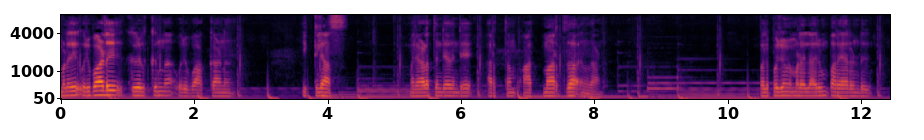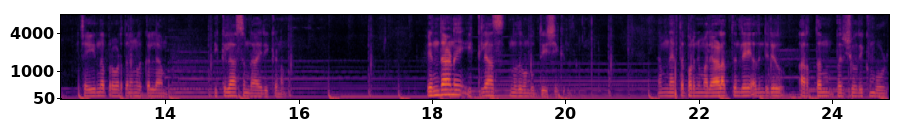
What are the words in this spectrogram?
നമ്മൾ ഒരുപാട് കേൾക്കുന്ന ഒരു വാക്കാണ് ഇക്ലാസ് മലയാളത്തിന്റെ അതിന്റെ അർത്ഥം ആത്മാർത്ഥത എന്നതാണ്. പലപ്പോഴും നമ്മളെല്ലാവരും പറയാറുണ്ട് ചെയ്യുന്ന പ്രവർത്തനങ്ങൾക്കെല്ലാം ഇക്ലാസ് ഉണ്ടായിരിക്കണം. എന്താണ് ഇക്ലാസ് എന്നതുകൊണ്ട് ഉദ്ദേശിക്കുന്നത്? ഞാൻ നേരത്തെ പറഞ്ഞു മലയാളത്തിലെ അതിന്റെ ഒരു അർത്ഥം പരിശോധിക്കുമ്പോൾ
